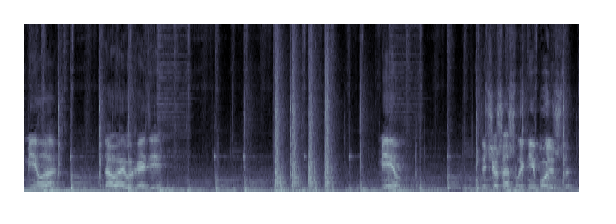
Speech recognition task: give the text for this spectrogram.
Мила, давай выходи. Мил, ты что, шашлык не будешь, что ли?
